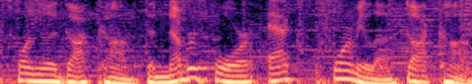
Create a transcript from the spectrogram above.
forexformula.com. The number 4xformula.com.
